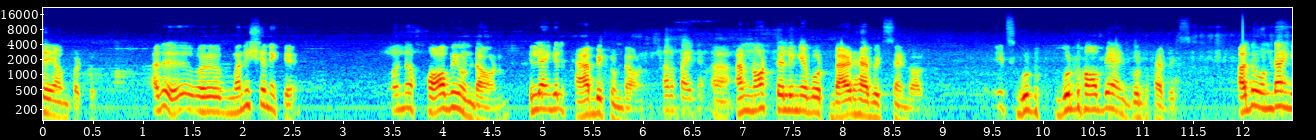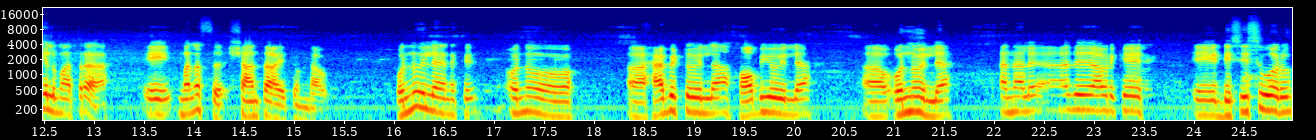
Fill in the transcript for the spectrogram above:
ചെയ്യാൻ പറ്റും. അത് ഒരു മനുഷ്യനിക്ക് ഒന്ന് ഹോബി ഉണ്ടാവണം ഇല്ലെങ്കിൽ ഹാബിറ്റ് ഉണ്ടാവണം. I'm not telling about bad habits and all it's good good hobby and good habits അത് ഉണ്ടെങ്കിൽ മാത്രമേ ഈ മനസ്സ് ശാന്തമായിട്ടുണ്ടാവും. ഒന്നുമില്ല എനിക്ക് ഒന്നും ഹാബിറ്റും ഇല്ല ഹോബിയും ഇല്ല ഒന്നുമില്ല. എന്നാൽ അത് അവർക്ക് ഈ ഡിസീസ് വരും.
